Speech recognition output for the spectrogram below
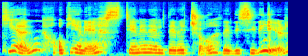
quién o quiénes tienen el derecho de decidir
